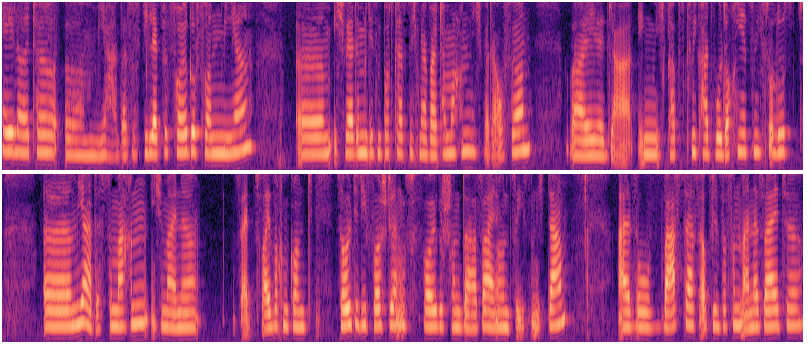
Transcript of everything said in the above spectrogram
Hey Leute, ähm, ja, das ist die letzte Folge von mir. Ähm, ich werde mit diesem Podcast nicht mehr weitermachen. Ich werde aufhören, weil ja, irgendwie, ich glaube, Squeak hat wohl doch jetzt nicht so Lust, ähm, ja, das zu machen. Ich meine, seit zwei Wochen kommt, sollte die Vorstellungsfolge schon da sein und sie ist nicht da. Also war's das auf jeden Fall von meiner Seite.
